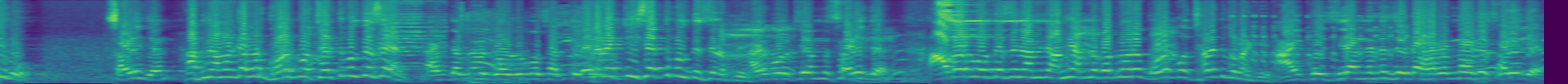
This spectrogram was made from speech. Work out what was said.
দিব? চালিয়ে যান আপনি আমাকে আমার ঘর ছাড়তে বলতেছেন? আমি তো আপনার গর্ব ছাড়তে তাহলে আমি কি ছাড়তে বলতেছেন আপনি? আমি বলছি আপনি চালিয়ে যান আবার বলতেছেন আমি আমি আপনার কথা আমার ঘর ছাড়ে দিব নাকি? আমি কইছি আপনাকে যেটা হারেন না এটা চালিয়ে যান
